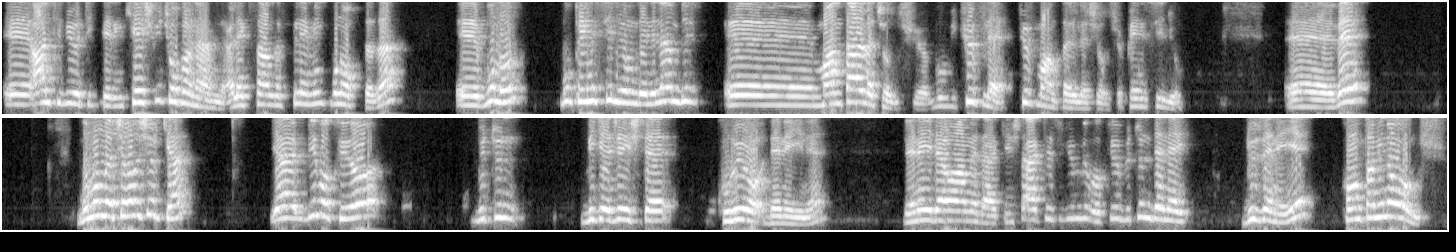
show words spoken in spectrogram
e, antibiyotiklerin keşfi çok önemli. Alexander Fleming bu noktada e, bunun bu penisilyum denilen bir e, mantarla çalışıyor. Bu bir küfle, küf mantarıyla çalışıyor. Penisilyum. E, ve bununla çalışırken ya bir bakıyor bütün bir gece işte kuruyor deneyini. Deney devam ederken işte ertesi gün bir bakıyor bütün deney düzeneyi kontamine olmuş.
